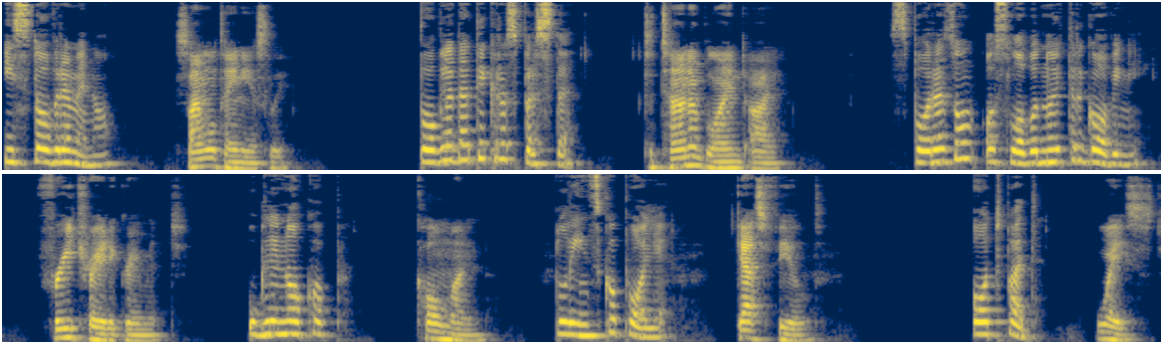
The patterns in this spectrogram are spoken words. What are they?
Istovremeno Simultaneously. Pogledati kroz prste To turn a blind eye. Sporazum o slobodnoj trgovini Free trade agreement. Ugljenokop Coal mine. Plinsko polje Gas field. Otpad Waste.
